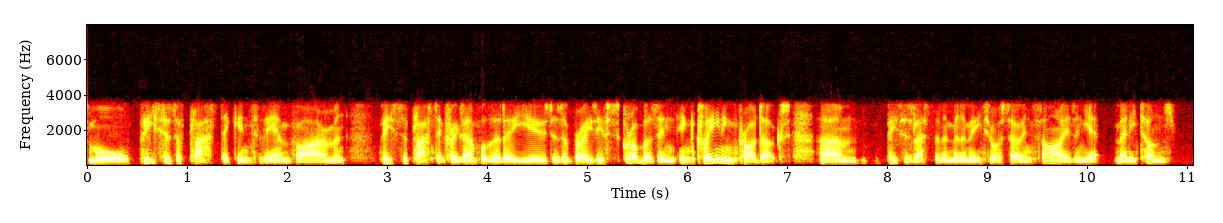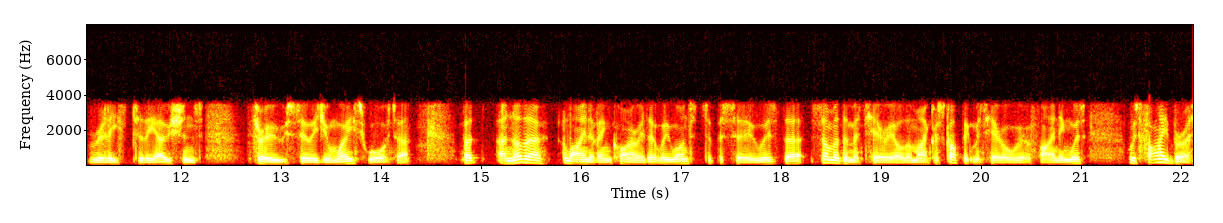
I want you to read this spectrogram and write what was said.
small pieces of plastic into the environment, pieces of plastic, for example, that are used as abrasive scrubbers in, in cleaning products, um, pieces less than a millimetre or so in size, and yet many tons released to the oceans through sewage and wastewater. But another line of inquiry that we wanted to pursue was that some of the material, the microscopic material we were finding, was, was fibrous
